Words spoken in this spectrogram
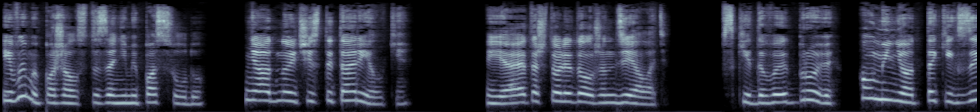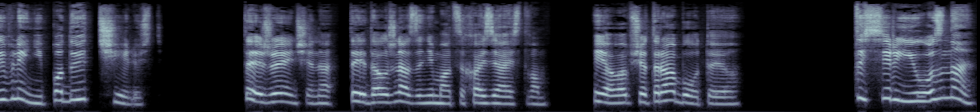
«И вымой, пожалуйста, за ними посуду. Ни одной чистой тарелки». «Я это что ли должен делать?» Скидывает брови, а у меня от таких заявлений падает челюсть. «Ты женщина, ты должна заниматься хозяйством. Я вообще-то работаю». «Ты серьезно?»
